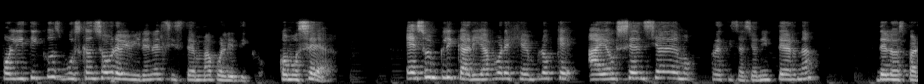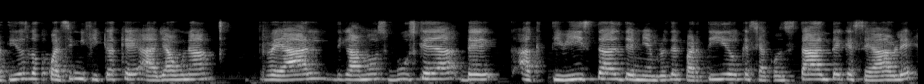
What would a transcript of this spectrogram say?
políticos buscan sobrevivir en el sistema político, como sea. Eso implicaría, por ejemplo, que hay ausencia de democratización interna de los partidos, lo cual significa que haya una real, digamos, búsqueda de activistas, de miembros del partido, que sea constante, que se hable,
